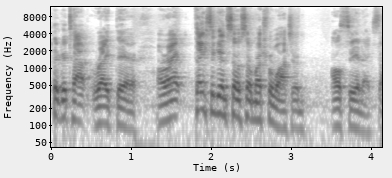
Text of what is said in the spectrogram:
click or tap right there, all right? Thanks again so, so much for watching. I'll see you next time.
